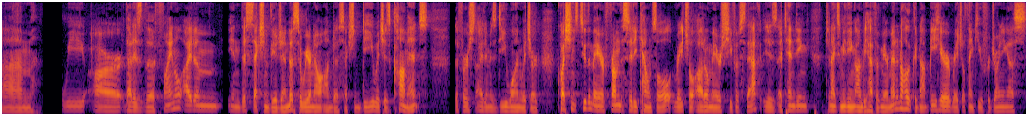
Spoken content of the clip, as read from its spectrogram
Um, we are, that is the final item in this section of the agenda. So we are now on to section D, which is comments. The first item is D1, which are questions to the mayor from the city council. Rachel Otto, mayor's chief of staff, is attending tonight's meeting on behalf of Mayor Mendenhall, who could not be here. Rachel, thank you for joining us.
